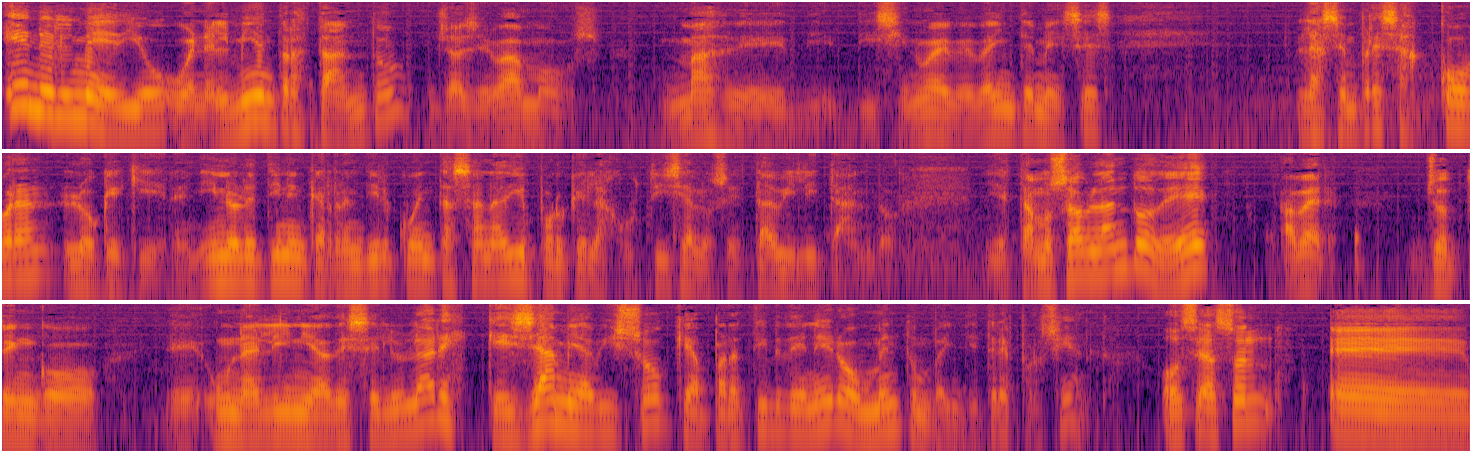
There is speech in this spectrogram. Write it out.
En el medio, o en el mientras tanto, ya llevamos más de 19, 20 meses, las empresas cobran lo que quieren y no le tienen que rendir cuentas a nadie porque la justicia los está habilitando. Y estamos hablando de, a ver, yo tengo eh, una línea de celulares que ya me avisó que a partir de enero aumenta un 23%. O sea, son... Eh,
